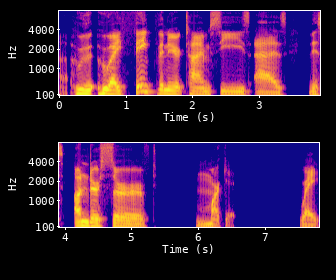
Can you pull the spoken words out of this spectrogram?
uh, who, who I think the New York Times sees as this underserved market right?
